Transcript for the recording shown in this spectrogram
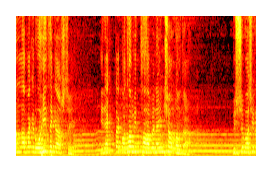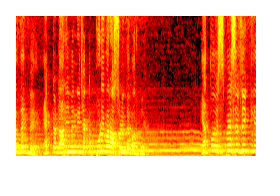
আল্লাহ পাকের ওহি থেকে আসছে। এর একটা কথা মিথ্যা হবে না, ইনশাআল্লাহ তা। বিশ্ববাসীরা দেখবে, একটা ডালিমের নিচে একটা পরিবার আশ্রয় নিতে পারবে। এত স্পেসিফিকলি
